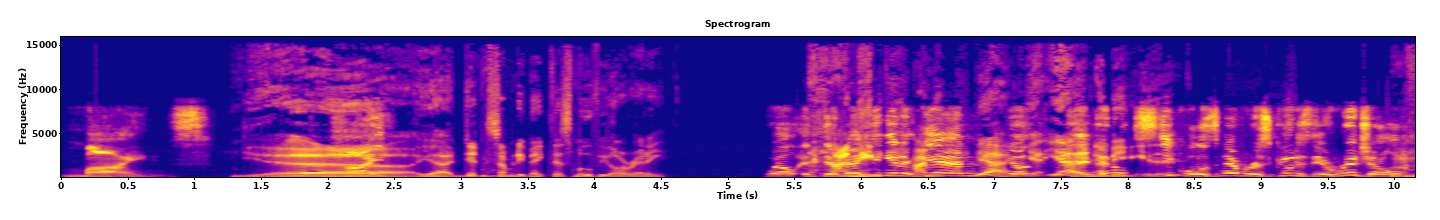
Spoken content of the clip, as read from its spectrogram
minds. Yeah. yeah. Didn't somebody make this movie already? Well, if they're I mean- making it mean, again, yeah, you know, yeah, yeah, and you I know mean, the sequel is never as good as the original.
